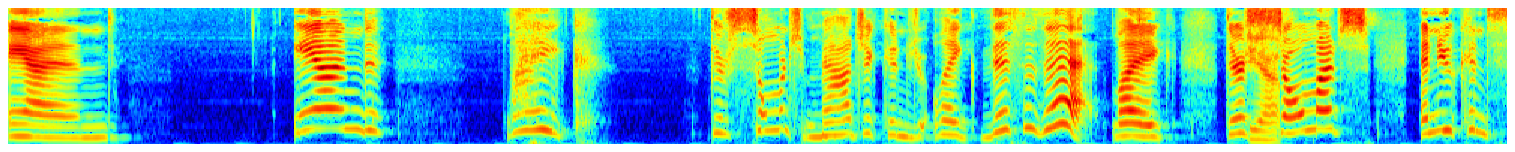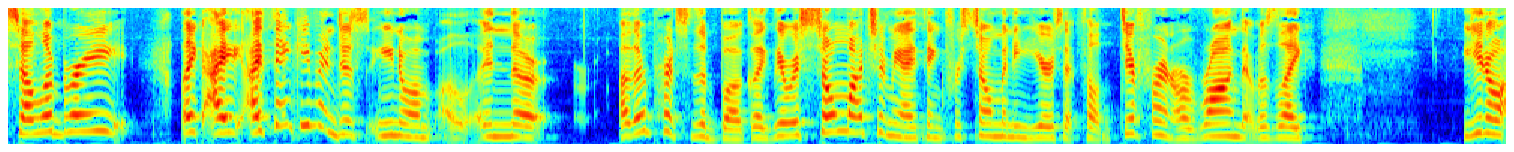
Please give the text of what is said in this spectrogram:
And and like there's so much magic and like this is it. Like there's Yeah. so much and you can celebrate like I I think even just, you know, in the other parts of the book, like there was so much of me I think for so many years that felt different or wrong that was like you know,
